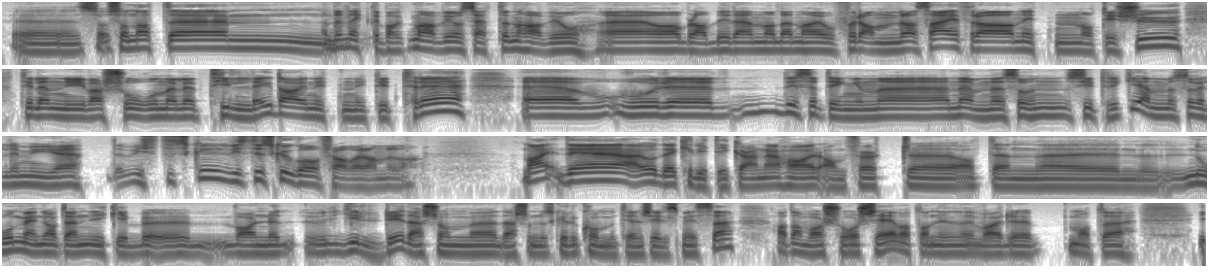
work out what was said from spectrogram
Uh, så, sånn at um, Den ektepakten har vi jo sett, den har vi jo uh, og bladd i den, og den har jo forandra seg fra 1987 til en ny versjon, eller tillegg, da, i 1993, uh, hvor disse tingene nevnes, og hun sitter ikke igjen med så veldig mye hvis de skulle, hvis de skulle gå fra hverandre, da. Nei, det er jo det kritikerne har anført. Eh, at den eh, Noen mener jo at den ikke var gyldig dersom, eh, dersom, det skulle komme til en skilsmisse. At han var så skjev at han var på en måte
